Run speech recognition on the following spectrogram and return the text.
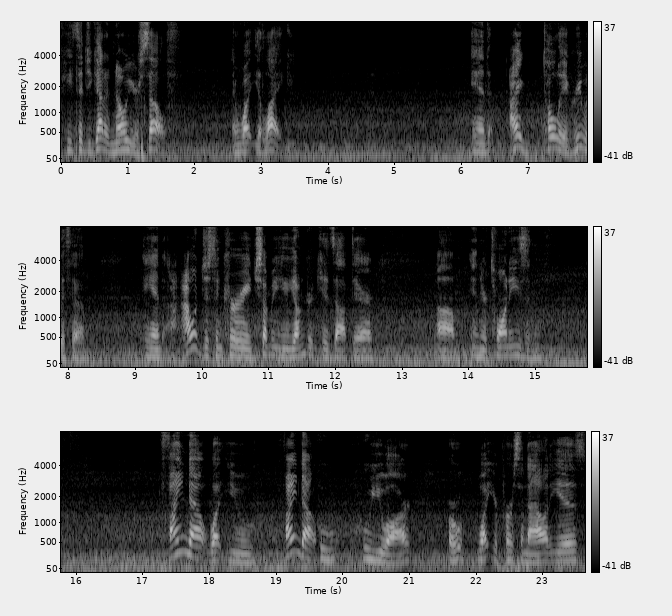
he said, you got to know yourself and what you like. And I totally agree with him. And I would just encourage some of you younger kids out there um, in your 20s and find out what you find out who who you are or what your personality is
